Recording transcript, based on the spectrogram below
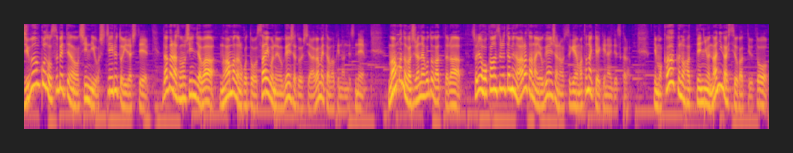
自分こそ全ての真理を知っていると言い出してだからその信者はムハンマドのことを最後の預言者として崇めたわけなんですね。ムハンマドが知らないことがあったらそれを保管するための新たな預言者の出現を待たなきゃいけないですから。でも科学の発展には何が必要かっていうと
